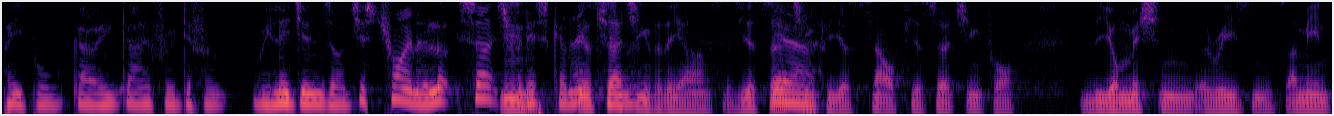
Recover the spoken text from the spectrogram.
people going going through different religions or just trying to look search for this connection. You're searching for the answers. You're searching Yeah. for yourself. You're searching for the, your mission, the reasons. I mean,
